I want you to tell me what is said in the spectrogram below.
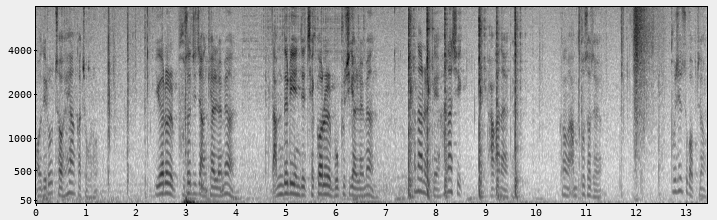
어디로? 저 해안가 쪽으로. 이거를 부서지지 않게 하려면 남들이 이제 제 거를 못 부시게 하려면 하나를 이렇게 하나씩 박아놔야 돼요. 그럼 안 부서져요. 부실 수가 없죠.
